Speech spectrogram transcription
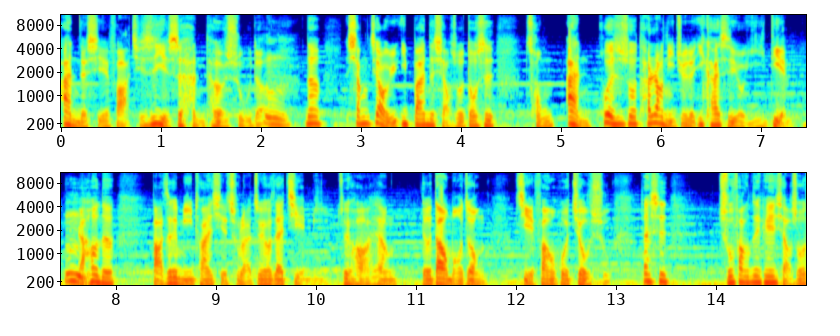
暗的写法，其实也是很特殊的。嗯，那相较于一般的小说，都是从暗，或者是说它让你觉得一开始有疑点，嗯，然后呢，把这个谜团写出来，最后再解谜，最后好像得到某种解放或救赎。但是厨房这篇小说到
